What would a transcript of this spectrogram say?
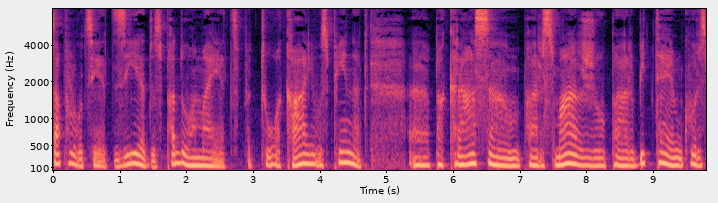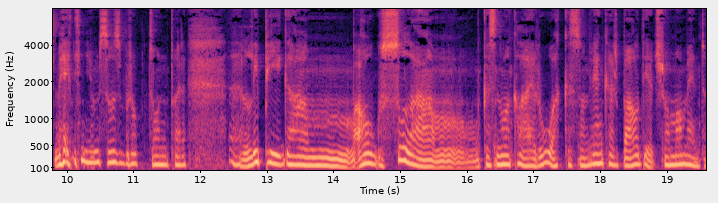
saplūciet ziedus, padomājiet par to, kā jūs pinat, Eh, par krāsām, par smaržu, par bitēm, kuras mēģina jums uzbrukt, un par eh, lipīgām augu sulām, kas noklāja rokas, un vienkārši baudiet šo momentu,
